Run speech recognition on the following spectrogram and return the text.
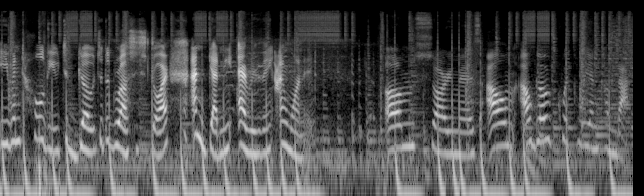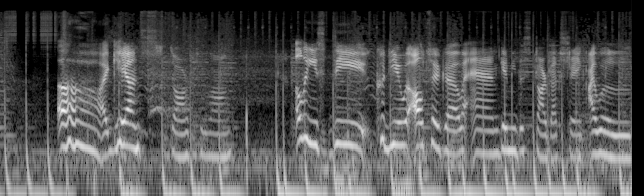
even told you to go to the grocery store and get me everything I wanted. Um, sorry, miss. I'll I'll go quickly and come back. Oh, I can't starve too long. Least the could you also go and give me the Starbucks drink? I will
